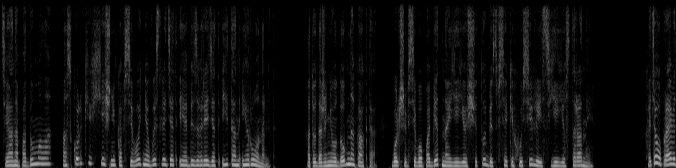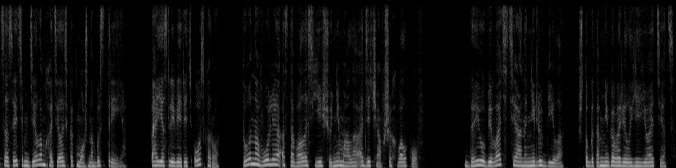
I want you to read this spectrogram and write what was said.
Тиана подумала, а скольких хищников сегодня выследят и обезвредят Итан и Рональд. А то даже неудобно как-то, больше всего побед на ее счету без всяких усилий с ее стороны. Хотя управиться с этим делом хотелось как можно быстрее. А если верить Оскару, то на воле оставалось еще немало одичавших волков. Да и убивать Тиана не любила, чтобы там не говорил ее отец.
